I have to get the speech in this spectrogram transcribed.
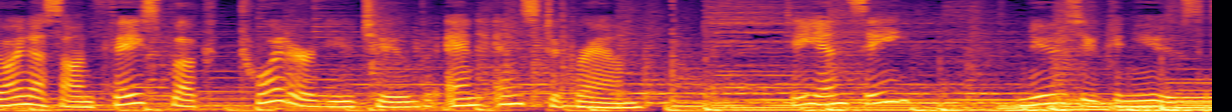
Join us on Facebook, Twitter, YouTube, and Instagram. TNC, news you can use.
